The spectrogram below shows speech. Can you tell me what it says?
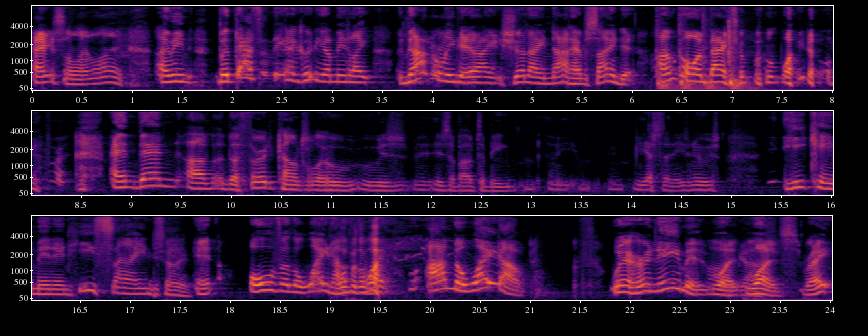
Excellent line. I mean, but that's the thing I couldn't. I mean, like, not only did I should I not have signed it, I'm going back to White Oak, and then um, the third councilor who who is is about to be yesterday's news, he came in and he signed, He signed. it over the White House, Over the White- on the White House. Where her name is was, gosh. was right.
